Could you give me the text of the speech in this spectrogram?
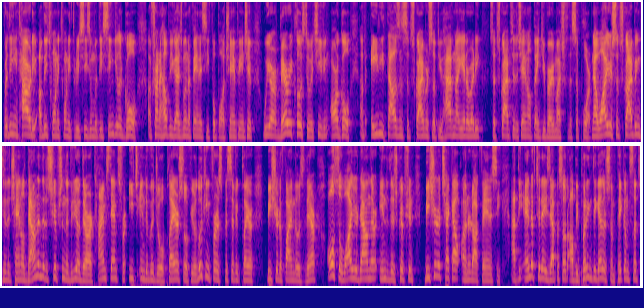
for the entirety of the 2023 season with the singular goal of trying to help you guys win a fantasy football championship. We are very close to achieving our goal of 80,000 subscribers. So if you have not yet already, subscribe to the channel. Thank you very much for the support. Now, while you're subscribing to the channel, down in the description of the video, there are timestamps for each individual player. So if you're looking for a specific player, be sure to find those there. Also, while you're down there in the description, be sure to check out Underdog Fantasy. At the end of today's episode, I'll be putting together some pick'em slips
